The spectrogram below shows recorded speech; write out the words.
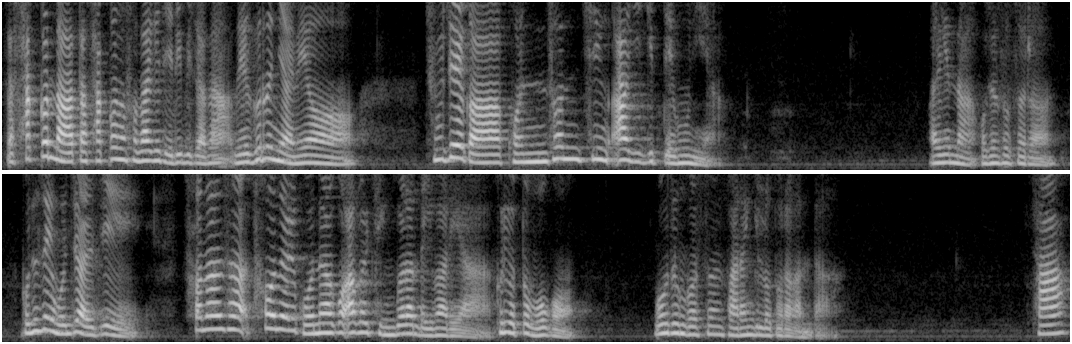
자, 사건 나왔다. 사건은 선악의 대립이잖아. 왜 그러냐면 주제가 권선징악이기 때문이야. 알겠나? 고전소설은. 고전소설이 뭔지 알지? 선한 사, 선을 권하고 악을 징벌한다 이 말이야. 그리고 또 뭐고? 모든 것은 바른 길로 돌아간다. 사.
